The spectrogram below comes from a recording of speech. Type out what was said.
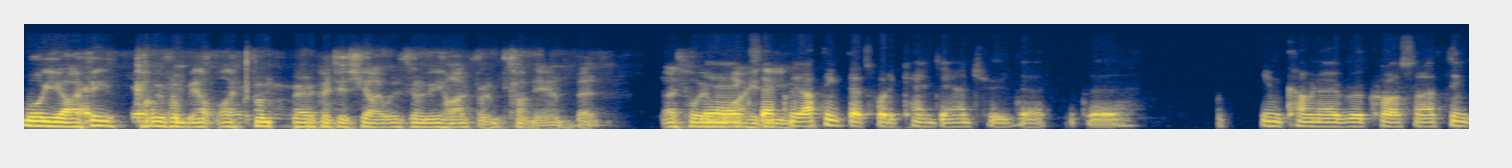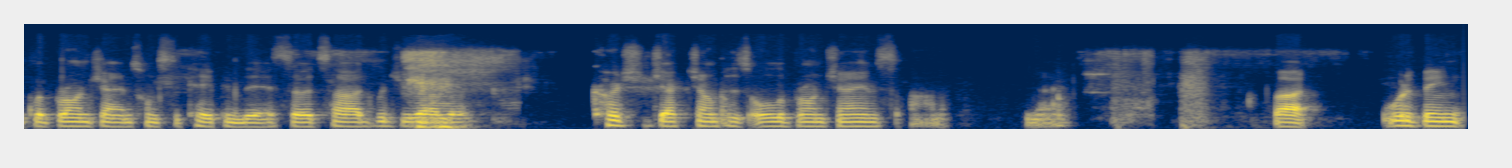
Well, yeah, I think coming from like from America to Australia was going to be hard for him to come down, but that's probably Yeah, why exactly. I think that's what it came down to. The the him coming over across, and I think LeBron James wants to keep him there. So it's hard. Would you rather coach Jack Jumpers or LeBron James? Um, you know, but would have been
